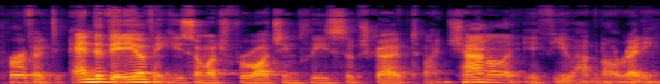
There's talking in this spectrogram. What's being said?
Perfect. End the video. Thank you so much for watching. Please subscribe to my channel if you haven't already.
